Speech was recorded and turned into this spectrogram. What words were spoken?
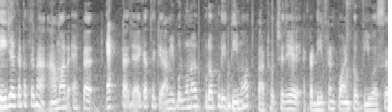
এই জায়গাটাতে না আমার একটা একটা জায়গা থেকে আমি বলব না পুরোপুরি দ্বিমত বাট হচ্ছে যে একটা ডিফারেন্ট পয়েন্ট অফ ভিউ আছে।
